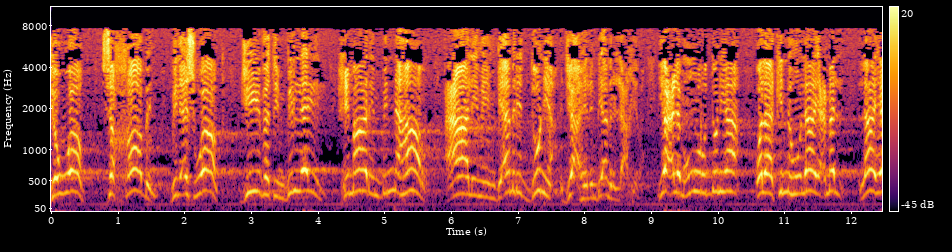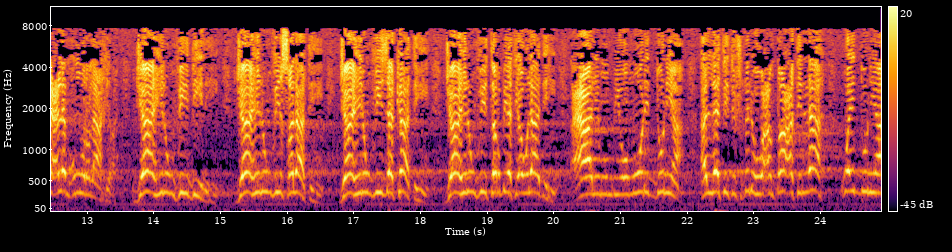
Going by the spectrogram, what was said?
جواظ سخاب بالأسواق جيفه بالليل حمار بالنهار عالم بأمر الدنيا جاهل بأمر الآخرة. يعلم أمور الدنيا ولكنه لا يعمل لا يعلم أمور الآخرة. جاهل في دينه جاهل في صلاته جاهل في زكاته جاهل في تربية أولاده عالم بأمور الدنيا التي تشغله عن طاعة الله والدنيا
